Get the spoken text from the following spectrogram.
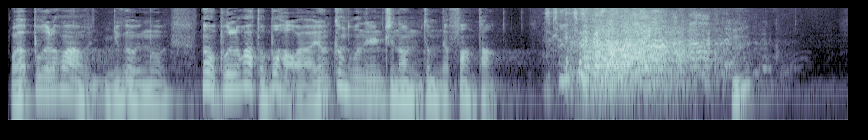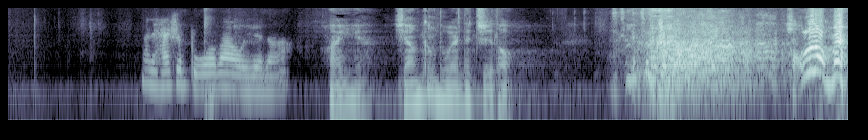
我要播的话，你就给我一么。那我播的话多不好啊，让更多的人知道你这么的放荡。嗯 那你还是播吧，我觉得。哎呀，想让更多人的知道。好了，老妹儿，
